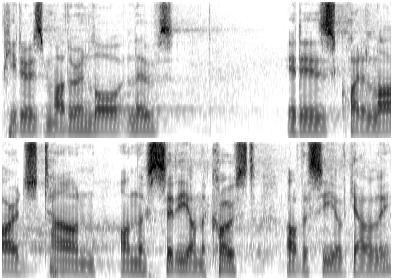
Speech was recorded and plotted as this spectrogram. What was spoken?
Peter's mother in law lives. It is quite a large town on the city, on the coast of the Sea of Galilee.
